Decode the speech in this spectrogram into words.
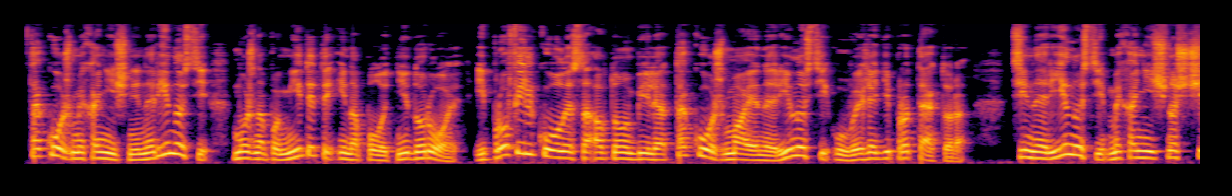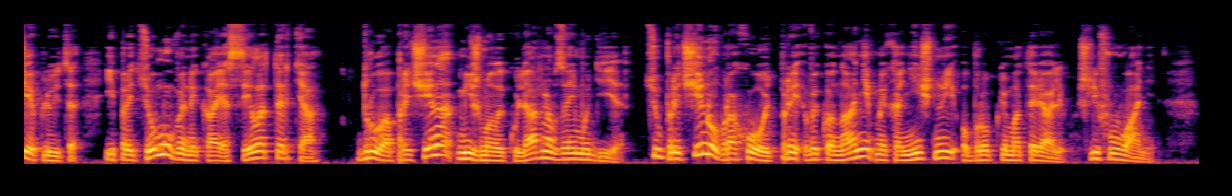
Також механічні нерівності можна помітити і на полотні дороги. І профіль колеса автомобіля також має нерівності у вигляді протектора. Ці нерівності механічно щеплюються і при цьому виникає сила тертя. Друга причина міжмолекулярна взаємодія. Цю причину враховують при виконанні механічної обробки матеріалів шліфуванні.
